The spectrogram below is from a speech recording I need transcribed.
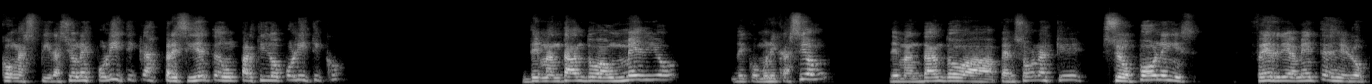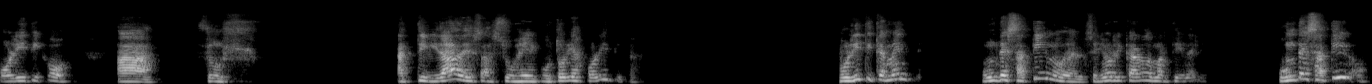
con aspiraciones políticas, presidente de un partido político, demandando a un medio de comunicación, demandando a personas que se oponen férreamente desde lo político a sus actividades, a sus ejecutorias políticas. Políticamente, un desatino del señor Ricardo Martinelli. un desatino.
